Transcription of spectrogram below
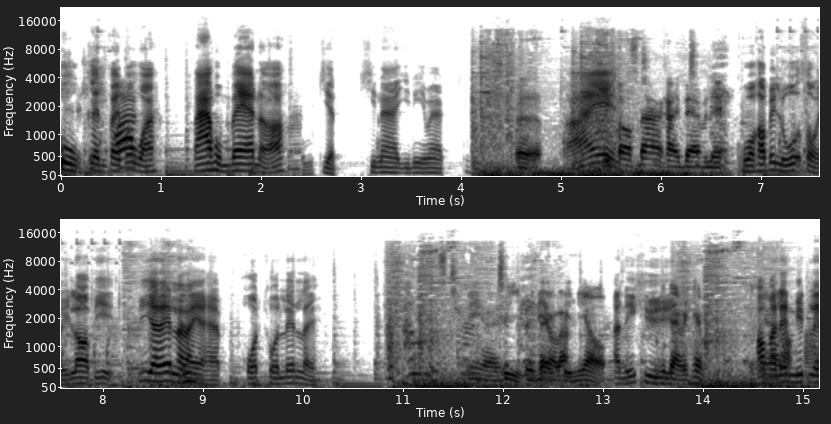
ถูกเกินไปป่าวะ ตาผมแบนเหรอ ผมเกลียดขี้หน้าอีนี่มาก เออไปไม่ชอบหน้าใครแบนไปเลยกลัวเขาไม่รู้ส่งอีกรอบพี่ พี่จะเล่นอะไรอะครับ โค้ดโค้ดเล่นอะไร นี่ไงพี่เป็นแต่เนียวละพี่เนียวอันนี้คือพี่แต่ไม่ใช่เอามาเล่นมิดเล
